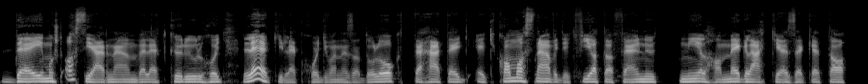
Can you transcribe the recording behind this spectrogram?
de én most azt járnám veled körül, hogy lelkileg hogy van ez a dolog, tehát egy, egy kamasznál vagy egy fiatal felnőttnél, ha meglátja ezeket a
